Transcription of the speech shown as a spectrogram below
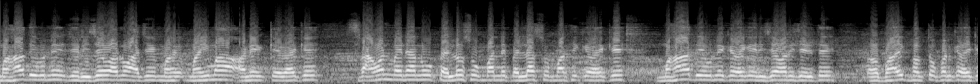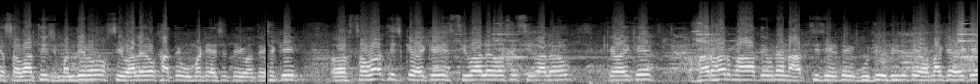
મહાદેવને જે રીઝવવાનો આજે મહ- મહિમા અને કહેવાય કે શ્રાવણ મહિનાનો પહેલો સોમવાર ને પહેલા સોમવારથી કહેવાય કે મહાદેવને કહેવાય કે રીઝવવાની જે રીતે ભાવિક ભક્તો પણ કહેવાય કે સવારથી જ મંદિરો શિવાલયો ખાતે ઉમટ્યા છે તે વાત છે કે સવારથી જ કહેવાય કે શિવાલયો છે શિવાલયો કહેવાય કે હર હર મહાદેવના નાદથી જે રીતે ગુંજી ઉઠી છે તેવામાં કહેવાય કે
